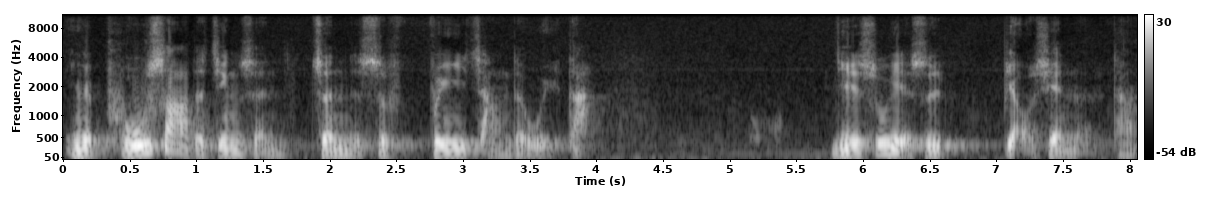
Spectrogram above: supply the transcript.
因为菩萨的精神真的是非常的伟大。耶稣也是表现了他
